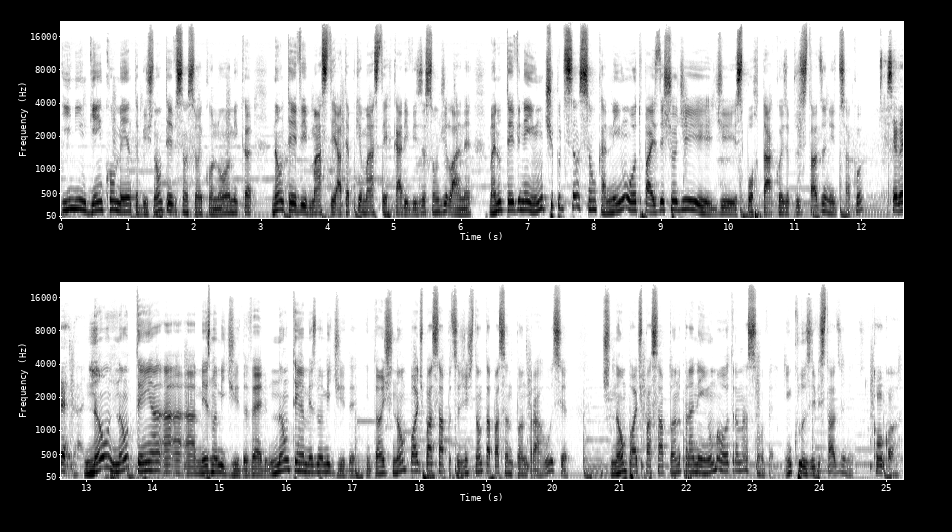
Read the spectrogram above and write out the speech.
e ninguém comenta, bicho. Não teve sanção econômica, não teve Master, até porque Mastercard e Visa são de lá, né? Mas não teve nenhum tipo de sanção, cara. Nenhum outro país deixou de, de exportar coisa para os Estados Unidos, sacou? Isso é verdade. Não, não tem a, a, a, mesma medida, velho. Não tem a mesma medida. Então a gente não pode passar. Se a gente não tá passando pano para a Rússia, a gente não pode passar pano para nenhuma outra nação, velho. Inclusive Estados Unidos. Concordo.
